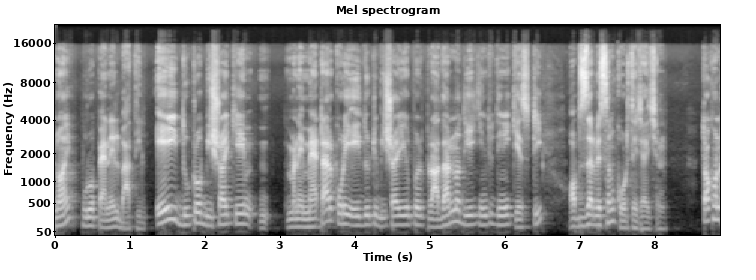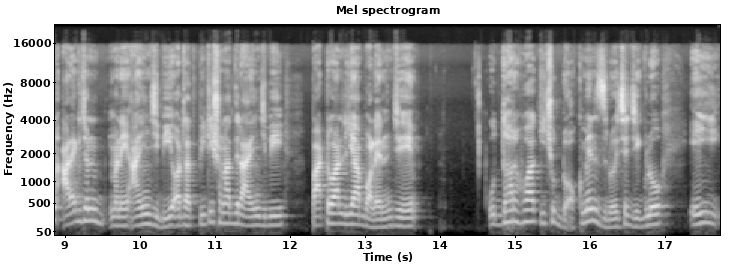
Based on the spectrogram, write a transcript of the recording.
নয়, পুরো প্যানেল বাতিল। এই দুটো বিষয়কে মানে ম্যাটার করে এই দুটি বিষয়ের উপর প্রাধান্য দিয়ে কিন্তু তিনি কেসটি অবজারভেশন করতে চাইছেন। তখন আরেকজন মানে আইনজীবী, অর্থাৎ পিটিশনারদের আইনজীবী পাটোয়ালিয়া বলেন যে, উদ্ধার হওয়া কিছু ডকুমেন্টস রয়েছে যেগুলো এই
